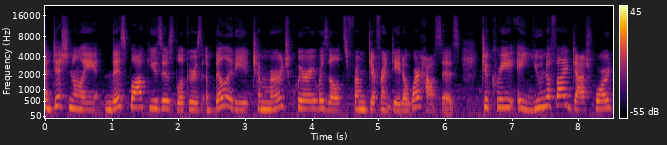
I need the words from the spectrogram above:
Additionally, this block uses Looker's ability to merge query results from different data warehouses to create a unified dashboard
